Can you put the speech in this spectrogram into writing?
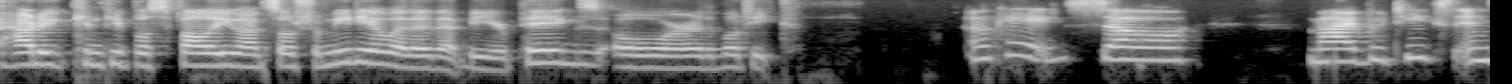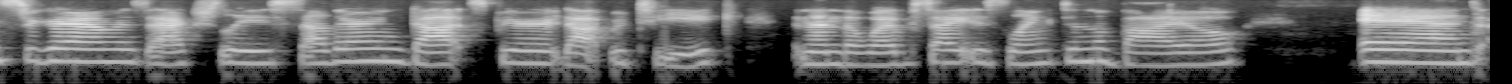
how do can people follow you on social media, whether that be your pigs or the boutique? Okay, so my boutique's Instagram is actually southern.spirit.boutique, and then the website is linked in the bio. And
